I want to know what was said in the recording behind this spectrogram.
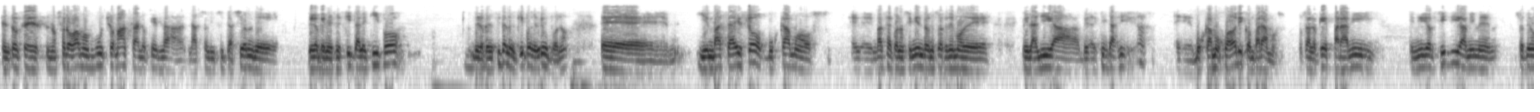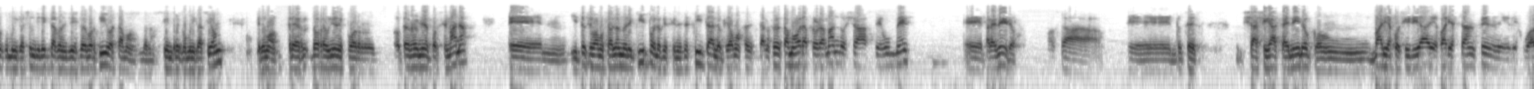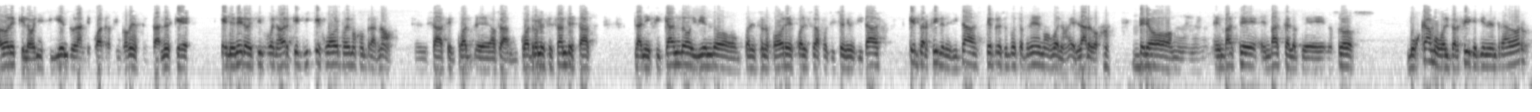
entonces nosotros vamos mucho más a lo que es la, solicitación de, lo que necesita el equipo, de lo que necesita el equipo del grupo, ¿no? Eh, y en base a eso buscamos, en base al conocimiento que nosotros tenemos de, de la liga, de las distintas ligas, eh, buscamos jugadores y comparamos. O sea, lo que es para mí en New York City, a mí me, yo tengo comunicación directa con el director deportivo, estamos, bueno, siempre en comunicación, tenemos tres, dos reuniones por, o tres reuniones por semana, eh, y entonces vamos hablando del equipo, lo que se necesita, lo que vamos a necesitar. Nosotros estamos ahora programando ya hace un mes eh, para enero, o sea, eh, entonces ya llegás a enero con varias posibilidades, varias chances de, jugadores que lo venís siguiendo durante cuatro o cinco meses. O sea, no es que en enero decimos, bueno, a ver qué, qué jugador podemos comprar. No, ya hace cuatro, eh, o sea, cuatro meses antes estás planificando y viendo cuáles son los jugadores, cuáles son las posiciones que necesitas, qué perfil necesitas, qué presupuesto tenemos. Bueno, es largo, pero mm, en base, en base a lo que nosotros buscamos o el perfil que tiene el entrenador,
